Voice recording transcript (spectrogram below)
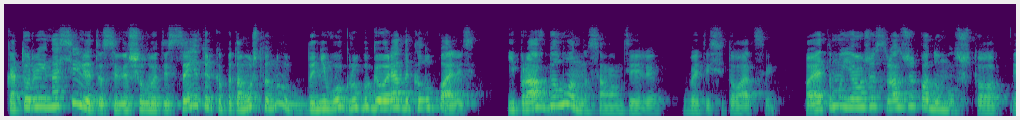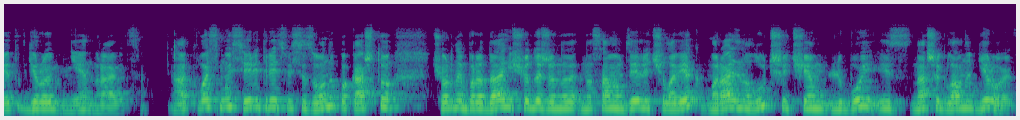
который насилие это совершил в этой сцене только потому, что ну, до него, грубо говоря, доколупались. И прав был он на самом деле в этой ситуации. Поэтому я уже сразу же подумал, что этот герой мне нравится. А к восьмой серии третьего сезона пока что Черная Борода еще даже на, на самом деле человек морально лучше, чем любой из наших главных героев.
